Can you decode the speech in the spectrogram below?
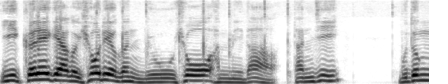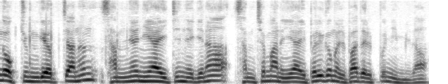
이 거래 계약의 효력은 유효합니다. 단지 무등록 중개업자는 3년 이하의 징역이나 3천만 원 이하의 벌금을 받을 뿐입니다.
